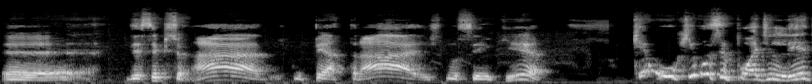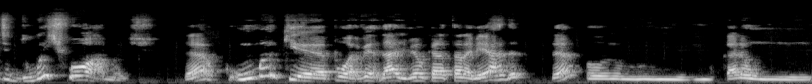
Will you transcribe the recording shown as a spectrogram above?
é, decepcionados, com o pé atrás, não sei o quê. Que, o que você pode ler de duas formas. Né? Uma que é, pô, é verdade mesmo, o cara tá na merda, né? O, o cara é um,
